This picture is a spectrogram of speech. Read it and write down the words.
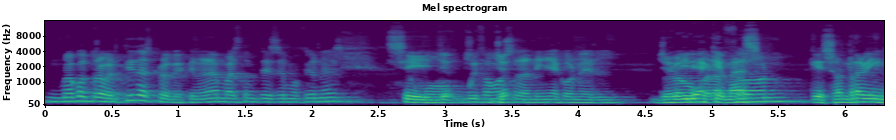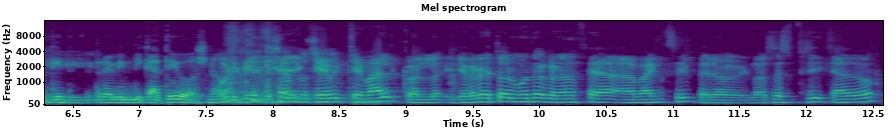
no controvertidas, pero que generan bastantes emociones. Sí, muy famosa la niña con el. Yo diría que más que son reivindicativos, ¿no? Qué, mal. yo creo que todo el mundo conoce a, Banksy, pero lo has explicado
